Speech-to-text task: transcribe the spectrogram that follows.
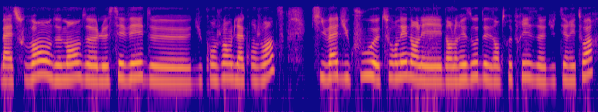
bah, souvent on demande le CV de, du conjoint ou de la conjointe qui va du coup tourner dans les dans le réseau des entreprises du territoire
